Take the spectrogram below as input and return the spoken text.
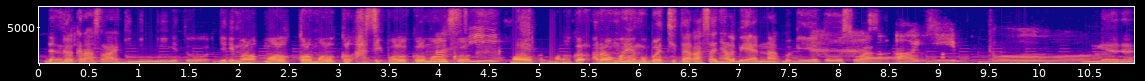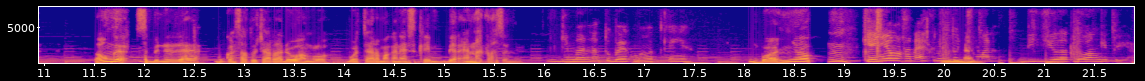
Dan nggak keras lagi gitu. Jadi mole- molekul-molekul asik, molekul-molekul. Molekul-molekul aroma yang membuat cita rasanya lebih enak begitu, Swa. Oh gitu. Iya. Tahu nggak sebenarnya bukan satu cara doang loh buat cara makan es krim biar enak rasanya. Gimana tuh banyak banget kayaknya. Banyak. Hmm. Kayaknya makan es krim tuh Hmm. cuman dijilat doang gitu ya.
